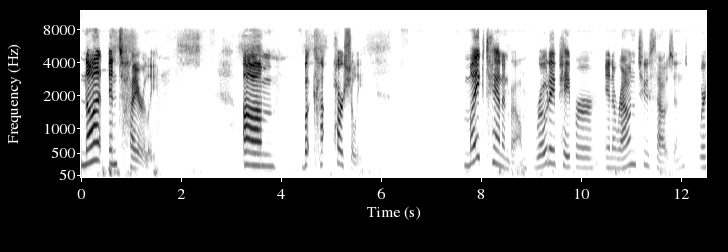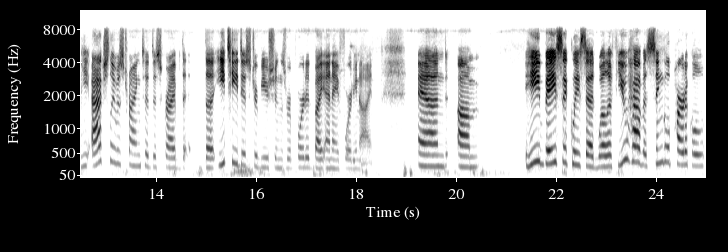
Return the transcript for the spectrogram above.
Not entirely. Um, but partially. Mike Tannenbaum wrote a paper in around 2000 where he actually was trying to describe the, the ET distributions reported by NA49. And um, he basically said, well, if you have a single particle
